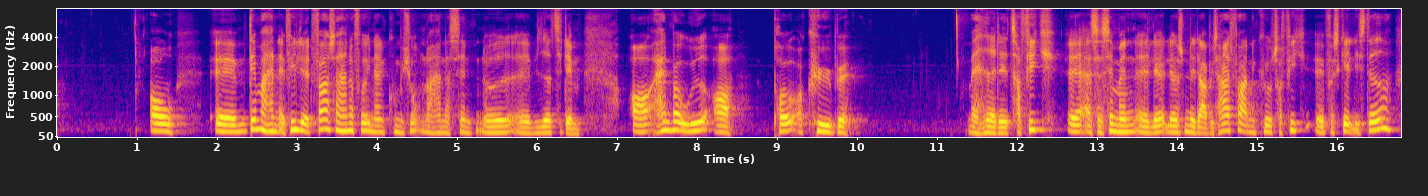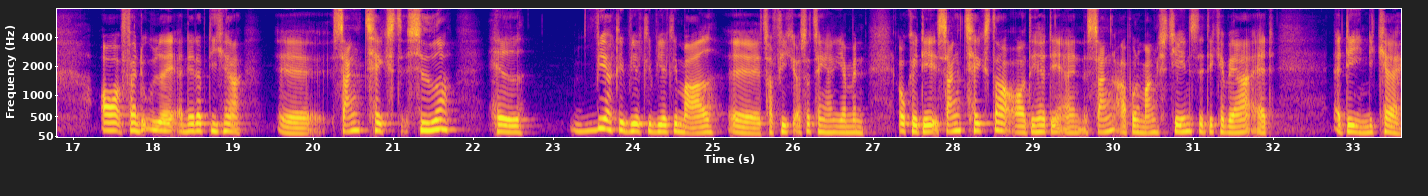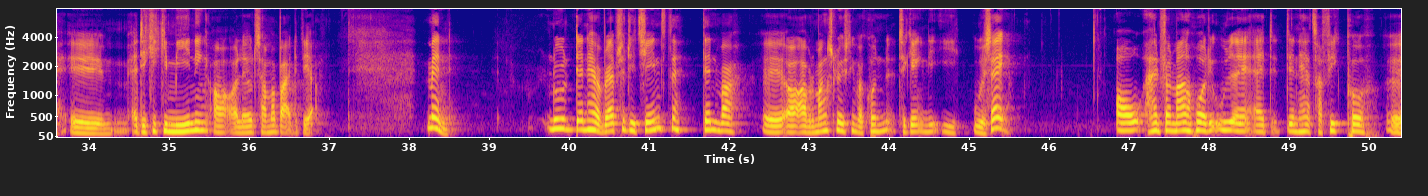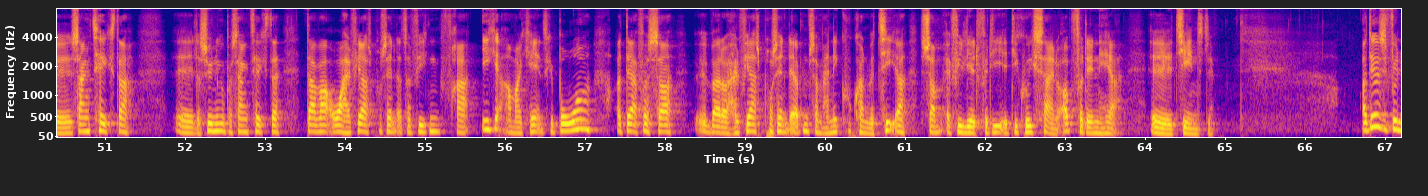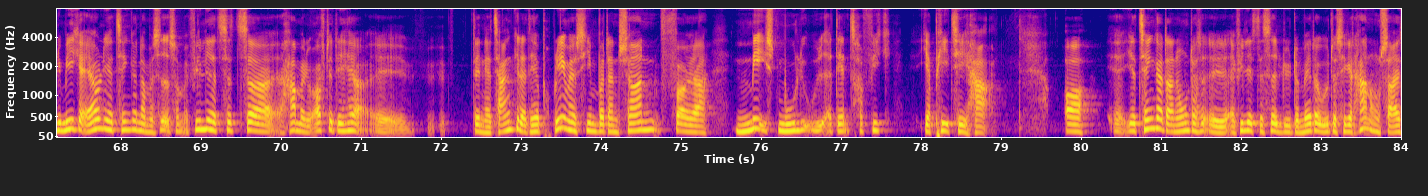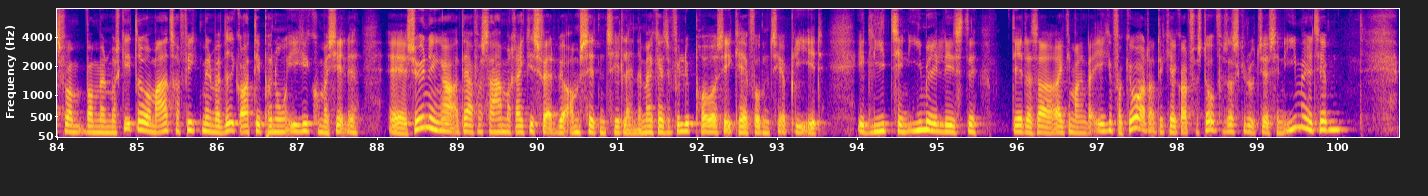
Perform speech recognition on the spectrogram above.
Og øh, det var han affiliate for, så han har fået en eller anden kommission, når han har sendt noget øh, videre til dem. Og han var ude og prøve at købe hvad hedder det, trafik, øh, altså simpelthen øh, lave, lave sådan lidt arbitrageforretning, købe trafik øh, forskellige steder, og fandt ud af, at netop de her øh, sangtekst-sider havde virkelig, virkelig, virkelig meget øh, trafik, og så tænkte han, jamen, okay, det er sangtekster, og det her det er en sangabonnementstjeneste, det kan være, at at det egentlig kan, øh, at det kan give mening at, at lave et samarbejde der. Men nu den her Rhapsody tjeneste, den var, øh, og abonnementsløsningen var kun tilgængelig i USA, og han fandt meget hurtigt ud af, at den her trafik på øh, sangtekster, øh, eller søgninger på sangtekster, der var over 70% af trafikken fra ikke-amerikanske brugere, og derfor så øh, var der 70% af dem, som han ikke kunne konvertere som affiliate, fordi at de kunne ikke signe op for den her øh, tjeneste. Og det er jo selvfølgelig mega ærgerligt, jeg tænker, når man sidder som affiliate, så, så har man jo ofte det her, øh, den her tanke, eller det her problem, at sige, hvordan søren får jeg mest muligt ud af den trafik, jeg pt. har. Og øh, jeg tænker, at der er nogen der, øh, affiliates, der sidder og lytter med derude, der sikkert har nogle sites, hvor, hvor man måske driver meget trafik, men man ved godt, det er på nogle ikke-kommercielle øh, søgninger, og derfor så har man rigtig svært ved at omsætte den til et eller andet. Man kan selvfølgelig prøve at se, kan jeg få dem til at blive et, et lead til en e-mail-liste, det er der så rigtig mange, der ikke får gjort, og det kan jeg godt forstå, for så skal du til at sende e-mail til dem.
